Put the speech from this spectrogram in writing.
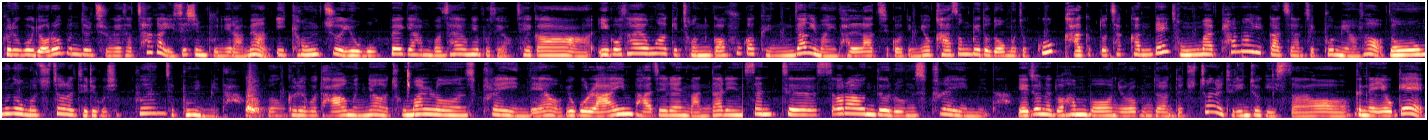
그리고 여러분들 중에서 차가 있으신 분이라면 이 경추, 이 목베개 한번 사용해보세요. 제가 이거 사용하기 전과 후가 굉장히 많이 달라지거든요. 가성비도 너무 좋고 가격도 착한 데 정말 편하기까지 한 제품이어서 너무너무 추천을 드리고 싶은 제품입니다. 여러분 그리고 다음은요. 조말론 스프레이인데요. 요거 라임 바질앤 만다린 센트 서라운드 룸 스프레이입니다. 예전에도 한번 여러분들한테 추천을 드린 적이 있어요. 근데 이게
